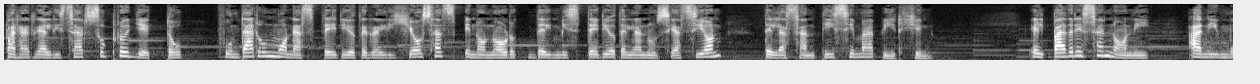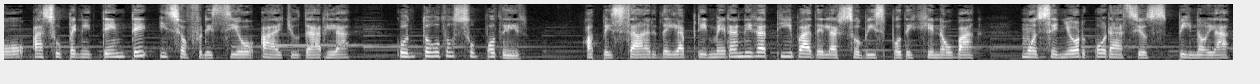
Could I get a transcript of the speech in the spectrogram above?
para realizar su proyecto fundar un monasterio de religiosas en honor del misterio de la Anunciación de la Santísima Virgen. El padre Zanoni animó a su penitente y se ofreció a ayudarla con todo su poder. A pesar de la primera negativa del arzobispo de Génova, Monseñor Horacio Spínola,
